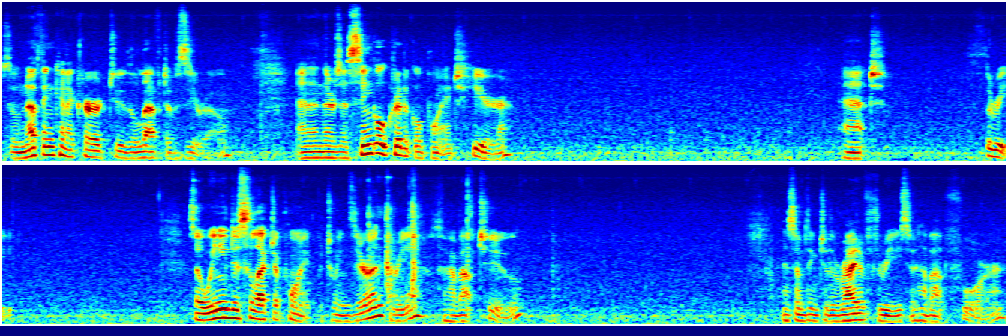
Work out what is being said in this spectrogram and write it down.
so nothing can occur to the left of zero and then there's a single critical point here at 3 so we need to select a point between 0 and 3, so how about 2? And something to the right of 3, so how about 4?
